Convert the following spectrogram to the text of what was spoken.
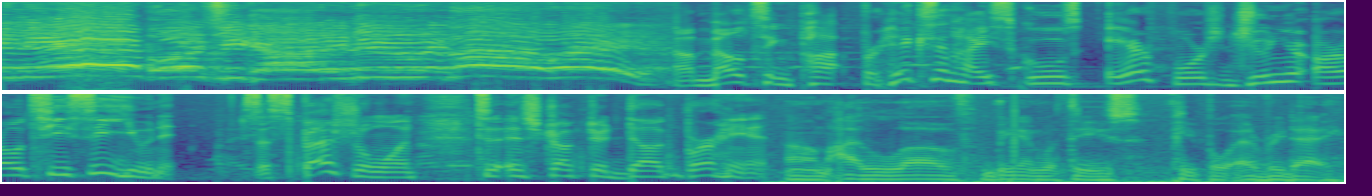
in the Air Force, you gotta do it my way! A melting pot for Hixson High School's Air Force Junior ROTC unit. It's a special one to instructor Doug Burhan. Um, I love being with these people every day.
